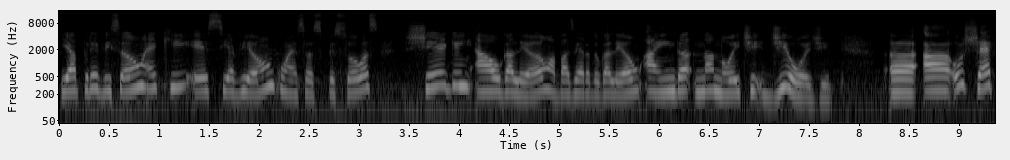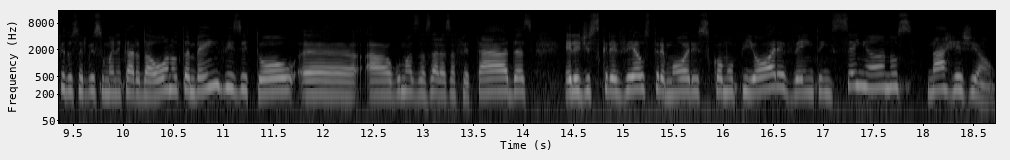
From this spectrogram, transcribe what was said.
E a previsão é que esse avião com essas pessoas cheguem ao Galeão, a base aérea do Galeão, ainda na noite de hoje. Uh, a, o chefe do Serviço Humanitário da ONU também visitou uh, algumas das áreas afetadas. Ele descreveu os tremores como o pior evento em 100 anos na região.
